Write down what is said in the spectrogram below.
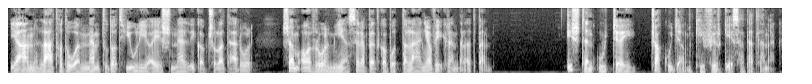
Ján láthatóan nem tudott Júlia és Nelly kapcsolatáról, sem arról, milyen szerepet kapott a lánya végrendeletben. Isten útjai csak ugyan kifürkészhetetlenek.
